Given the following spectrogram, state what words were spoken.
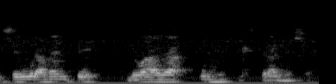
y seguramente lo haga un extraño ser.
